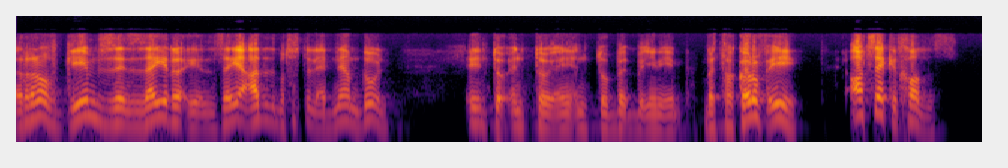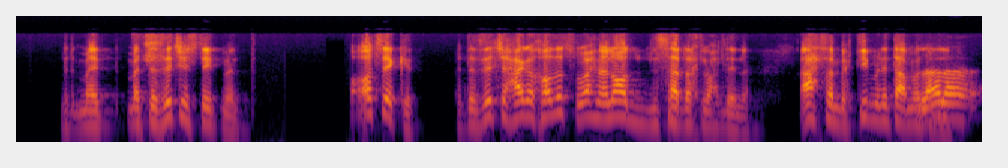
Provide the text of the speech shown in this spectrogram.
run of games زي زي زي عدد الماتشات اللي لعبناهم دول. أنتوا أنتوا أنتوا ب- يعني بتفكروا في إيه؟ اقعد ساكت خالص. ما ما تنزلش statement اقعد ساكت ما تنزلش حاجة خالص وإحنا نقعد نصرخ لوحدنا. احسن بكتير من انت عملته لا. لا.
